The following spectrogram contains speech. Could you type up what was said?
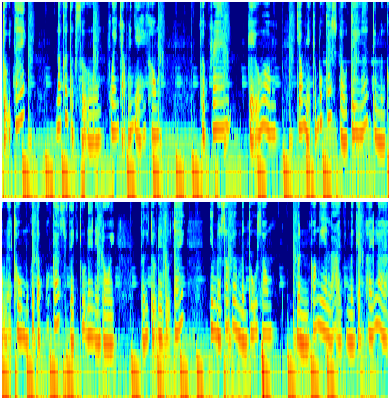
tuổi tác Nó có thật sự quan trọng đến vậy hay không? Thực ra kiểu um, trong những cái podcast đầu tiên á, thì mình cũng đã thu một cái tập podcast về cái chủ đề này rồi, về cái chủ đề tuổi tác. Nhưng mà sau khi mình thu xong, mình có nghe lại và mình cảm thấy là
